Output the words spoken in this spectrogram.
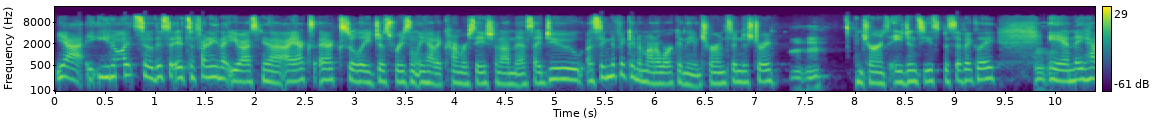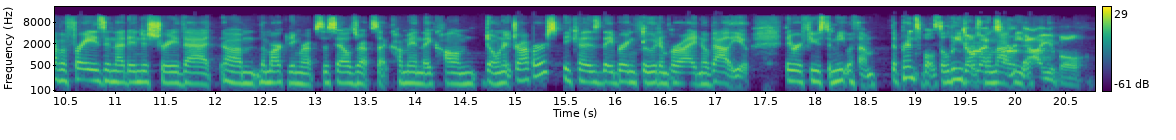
Yeah, you know what? So this it's funny that you asked me that. I actually just recently had a conversation on this. I do a significant amount of work in the insurance industry. Mm-hmm insurance agencies specifically. Mm-hmm. And they have a phrase in that industry that um, the marketing reps, the sales reps that come in, they call them donut droppers because they bring food and provide no value. They refuse to meet with them. The principals, the leaders Donuts will not are meet. valuable.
